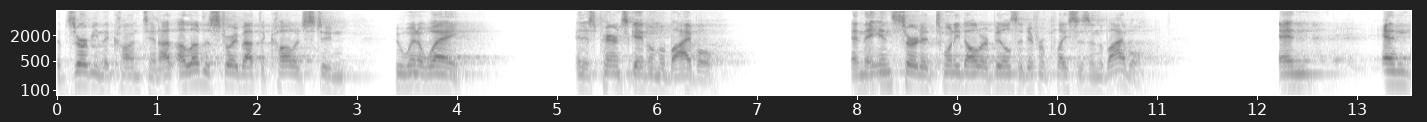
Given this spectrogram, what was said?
observing the content. I, I love the story about the college student who went away and his parents gave him a Bible. And they inserted $20 bills at different places in the Bible. And, and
